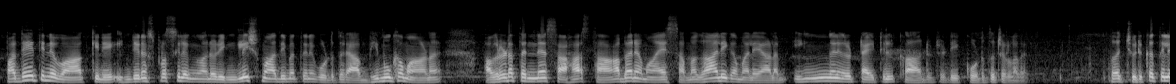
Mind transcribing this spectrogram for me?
അപ്പം അദ്ദേഹത്തിന്റെ വാക്കിന് ഇന്ത്യൻ എക്സ്പ്രസ്സിൽ എങ്ങാനും ഒരു ഇംഗ്ലീഷ് മാധ്യമത്തിന് കൊടുത്തൊരു അഭിമുഖമാണ് അവരുടെ തന്നെ സഹ സ്ഥാപനമായ സമകാലിക മലയാളം ഇങ്ങനെ ഒരു ടൈറ്റിൽ കാർഡിട്ടിട്ട് കൊടുത്തിട്ടുള്ളത്. അപ്പോൾ ചുരുക്കത്തിൽ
